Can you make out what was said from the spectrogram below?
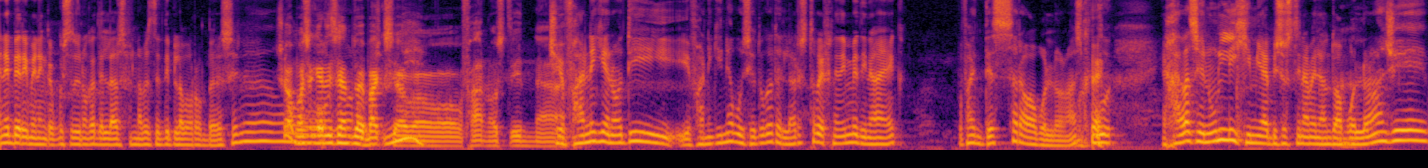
δεν περίμενε κάποιος ότι είναι ο Κατελάρης που να παίζεται δίπλα από τον Ρόμπερς. Είναι Και ο- όμως ο κέρδισε το Γιωβάνοβιτς. επάξιο Ναι. ο Φάνος στην. α, Και φάνηκε ότι φάνηκε η απουσία του Κατελάρη στο παιχνίδι με την ΑΕΚ που φάνηκε τέσσερα ο Απολλώνας που χάλασε όλη η χημία πίσω στην αμήνα του Απολλώνας και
